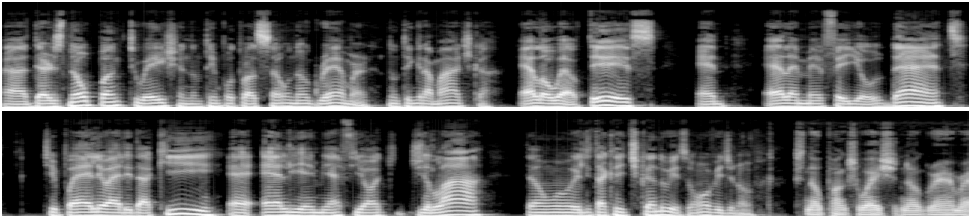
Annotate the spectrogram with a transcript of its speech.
uh, there's no punctuation, não tem pontuação, no grammar, não tem gramática. LOL this and LMFAO that. Tipo, é LOL daqui, é LMFO de lá. Então ele tá criticando isso. Vamos ouvir de novo. No punctuation, no grammar,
